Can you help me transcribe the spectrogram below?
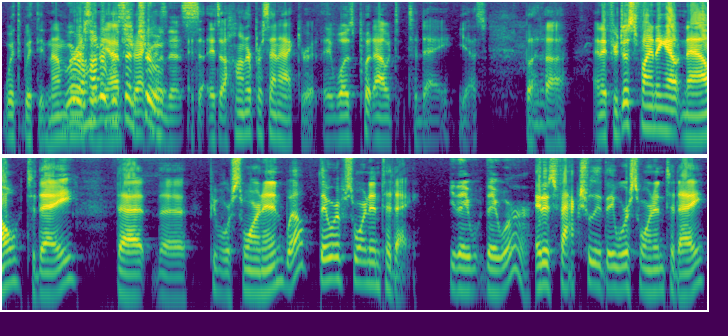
with with the numbers. We're 100% true in it's- this. It's, it's 100% accurate. It was put out today, yes. But uh, and if you're just finding out now today that the people were sworn in, well, they were sworn in today. They they were. It is factually they were sworn in today.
